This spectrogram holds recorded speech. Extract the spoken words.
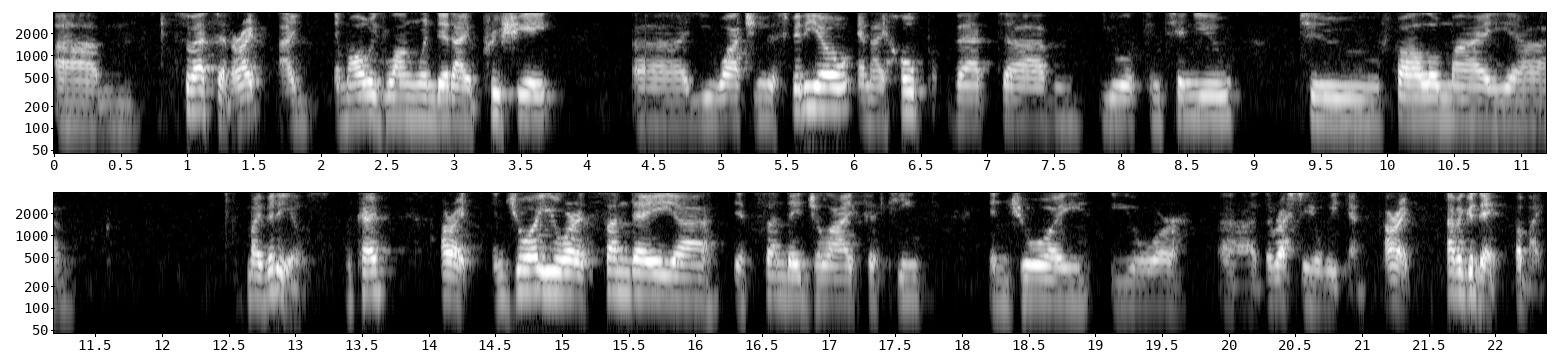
Um, so that's it. All right. I am always long winded. I appreciate uh, you watching this video, and I hope that um, you will continue to follow my uh, my videos. Okay. All right. Enjoy your. It's Sunday. Uh, it's Sunday, July fifteenth. Enjoy your uh, the rest of your weekend. All right. Have a good day. Bye bye.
